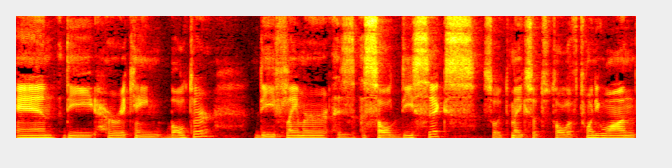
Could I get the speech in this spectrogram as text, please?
and the hurricane bolter. The flamer is assault d6, so it makes a total of 21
